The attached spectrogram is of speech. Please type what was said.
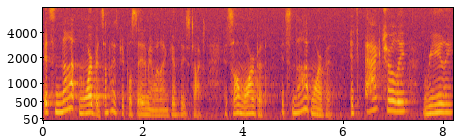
It's not morbid. Sometimes people say to me when I give these talks, it's so morbid. It's not morbid. It's actually really,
